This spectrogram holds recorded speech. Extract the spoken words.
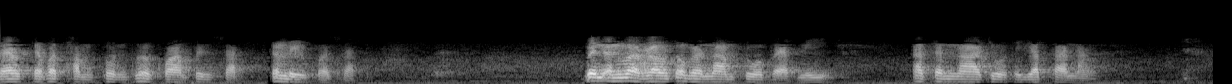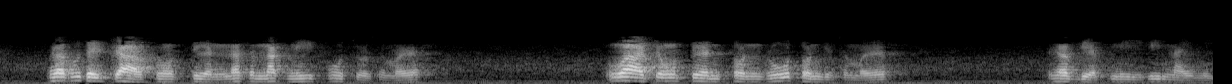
แล้ว แต่ว่าทำตนเพื่อความเป็นสัตว์ก็เลวกว่าสัตว์เป็นอันว่าเราต้องประนามตัวแบบนี้ อัตนาโจทยัตตานังพระพุทธเจ้าทรงเตือนละสนักนี้พูดอยู่เสมอ ว่าจงเตือนตนรู้ตนอยู่เสมอ ระเบียบมีวินัยมี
